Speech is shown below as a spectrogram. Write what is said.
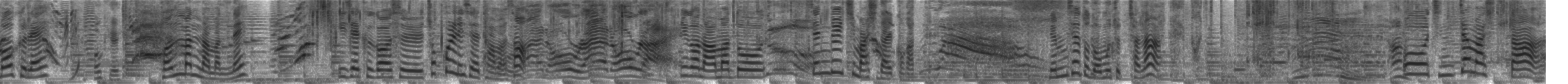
뭐 그래? Okay. 번만 남았네. 이제 그것을 초콜릿에 담아서. 이건 아마도 샌드위치 맛이 날 것 같아. 냄새도 너무 좋잖아. 오, 진짜 맛있다.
